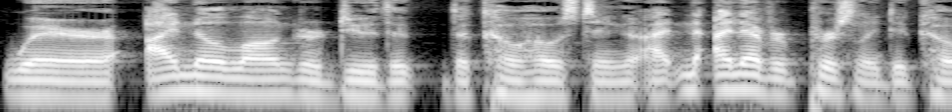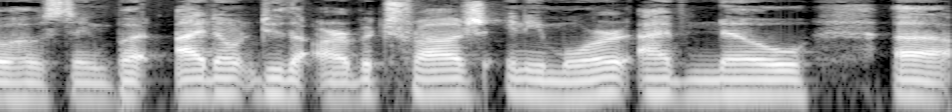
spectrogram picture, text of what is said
where I no longer do the, the co-hosting. I, I never personally did co-hosting, but I don't do the arbitrage anymore. I have no uh,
